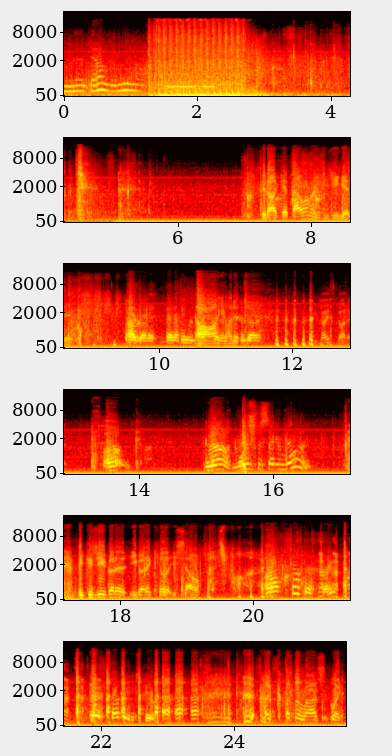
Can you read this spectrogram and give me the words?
Did I get that one, or did you get it? I got it, but I think we Oh, I got it. because I... You both got it. Oh, no, mine's the same one. because you gotta, you gotta kill it yourself. That's why. Oh, fuck off, Frank. Go fucking exfil. I got the last like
